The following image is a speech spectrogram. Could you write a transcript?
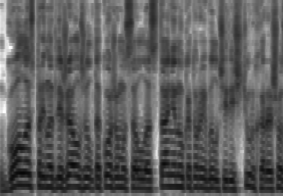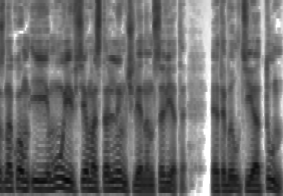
Голос принадлежал желтокожему салластанину, который был чересчур хорошо знаком и ему, и всем остальным членам Совета. Это был Тиатун,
